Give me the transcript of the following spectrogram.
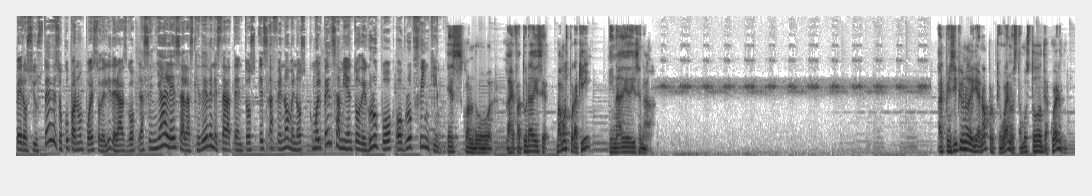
Pero si ustedes ocupan un puesto de liderazgo, las señales a las que deben estar atentos es a fenómenos como el pensamiento de grupo o group thinking. Es cuando la jefatura dice, vamos por aquí y nadie dice nada. Al principio uno diría, no, pero qué bueno, estamos todos de acuerdo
